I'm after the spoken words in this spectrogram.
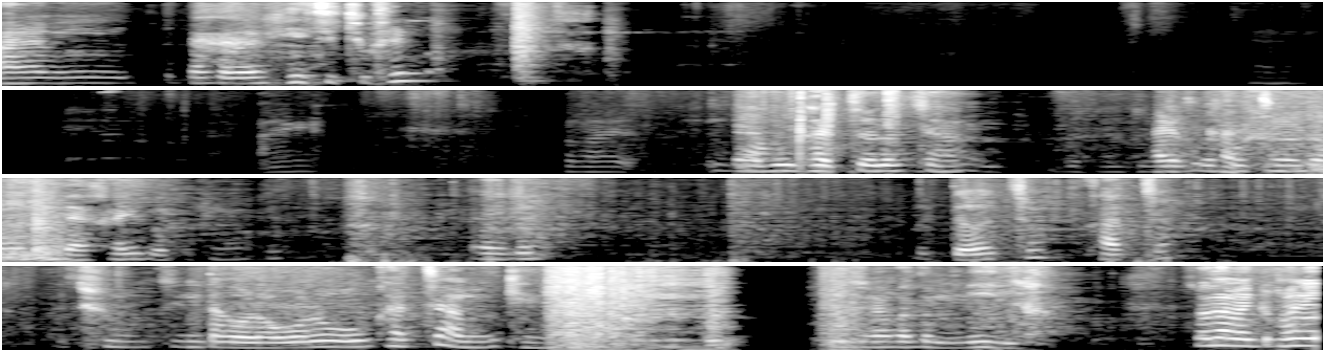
আর আমি পকোড়া নিয়েছি চুলে আর আমার বাবু খাচ্ছিল চা। আর একটু খাচ্ছিল তোমাদের দেখাই এই যে। দেখতে পাচ্ছ খাচ্ছে চিন্তা করো ওরও ও খাচ্ছে আমিও খেয়ে কত মিল চলো আমি একটুখানি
